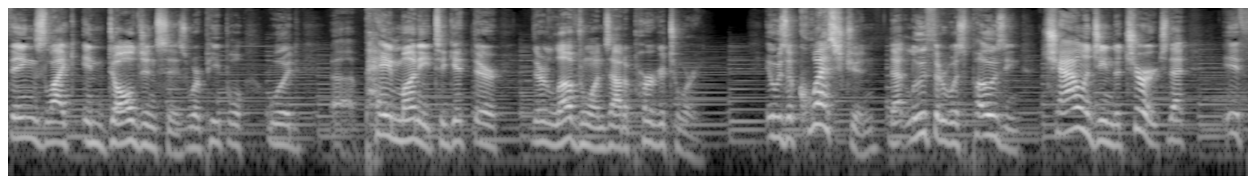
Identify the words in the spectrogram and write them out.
things like indulgences, where people would uh, pay money to get their, their loved ones out of purgatory. It was a question that Luther was posing, challenging the church that if,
